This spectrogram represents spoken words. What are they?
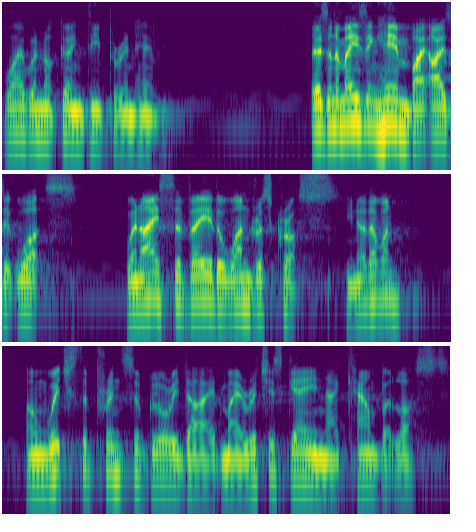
why we're not going deeper in Him. There's an amazing hymn by Isaac Watts When I survey the wondrous cross. You know that one? On which the Prince of Glory died. My richest gain I count but lost,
